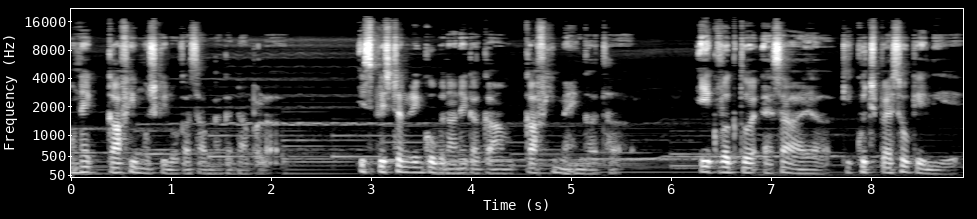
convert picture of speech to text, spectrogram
उन्हें काफ़ी मुश्किलों का सामना करना पड़ा। इस पिस्टन रिंग को बनाने का काम काफ़ी महँगा था। एक वक्त तो ऐसा आया कि कुछ पैसों के लिए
